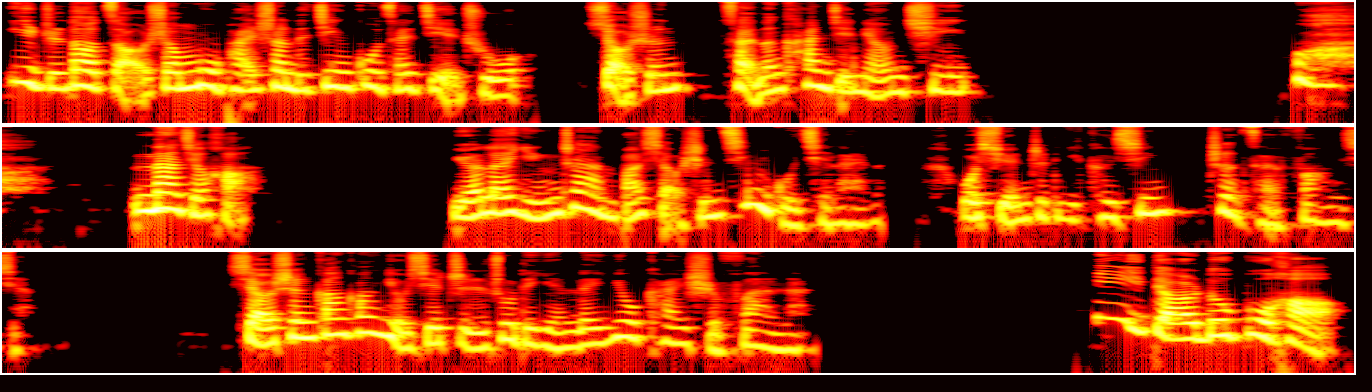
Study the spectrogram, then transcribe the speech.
一直到早上，木牌上的禁锢才解除，小生才能看见娘亲。哇，那就好。原来迎战把小生禁锢起来了，我悬着的一颗心这才放下。小生刚刚有些止住的眼泪又开始泛滥，一点都不好。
